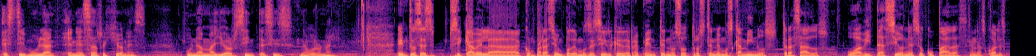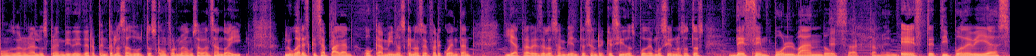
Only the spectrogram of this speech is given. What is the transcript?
estimulan en esas regiones una mayor síntesis neuronal. Entonces, si cabe la comparación, podemos decir que de repente nosotros tenemos caminos trazados o habitaciones ocupadas en las cuales podemos ver una luz prendida y de repente los adultos, conforme vamos avanzando, hay lugares que se apagan o caminos que no se frecuentan y a través de los ambientes enriquecidos podemos ir nosotros desempolvando Exactamente. este tipo de vías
